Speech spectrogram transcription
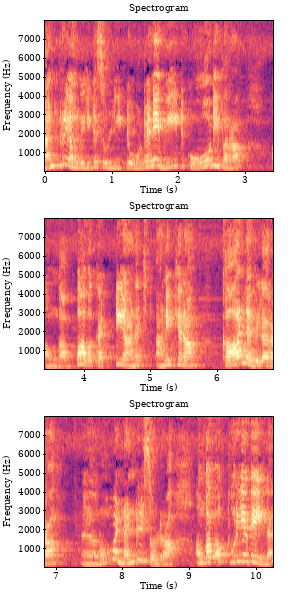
நன்றி அவங்கக்கிட்ட சொல்லிட்டு உடனே வீட்டுக்கு ஓடி வரான். அவங்க அப்பாவை கட்டி அணை அணைக்கிறான். காலில் விழறான். ரொம்ப நன்றி சொல்கிறான் அவங்க அப்பா புரியவே இல்லை.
